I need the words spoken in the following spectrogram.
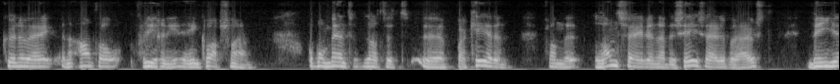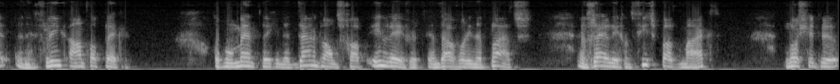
kunnen wij een aantal vliegen in één klap slaan. Op het moment dat het eh, parkeren van de landzijde naar de zeezijde verhuist, win je een flink aantal plekken. Op het moment dat je het duinlandschap inlevert en daarvoor in de plaats een vrijliggend fietspad maakt, los je de,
